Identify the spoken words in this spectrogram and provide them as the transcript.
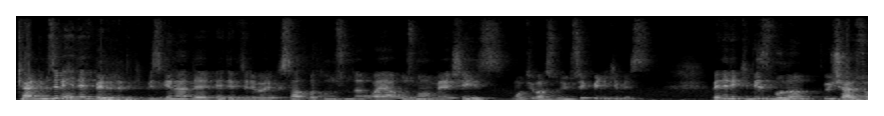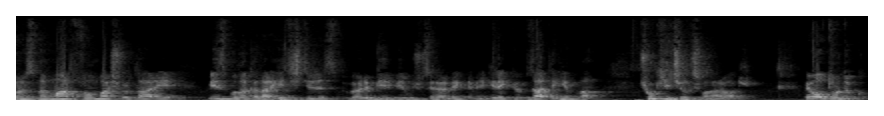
kendimize bir hedef belirledik. Biz genelde hedefleri böyle kısaltma konusunda bayağı uzman ve şeyiz, motivasyonu yüksek bir ekibiz. Ve dedik ki biz bunu 3 ay sonrasında Mart son başvuru tarihi biz buna kadar yetiştiririz. Böyle bir, bir buçuk sene beklemeye gerek yok. Zaten yapılan çok iyi çalışmalar var. Ve oturduk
